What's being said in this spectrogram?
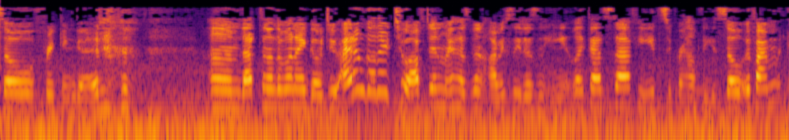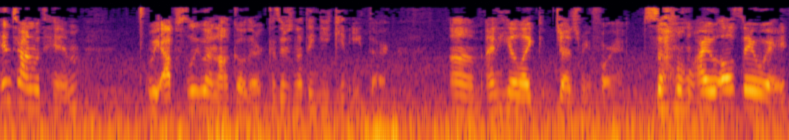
so freaking good. um, that's another one I go to. I don't go there too often. My husband obviously doesn't eat like that stuff. He eats super healthy. So if I'm in town with him, we absolutely will not go there because there's nothing he can eat there. Um, and he'll like judge me for it. So I, will stay away.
